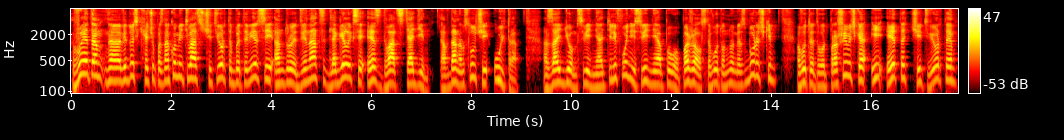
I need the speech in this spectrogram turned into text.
В этом э, видосике хочу познакомить вас с четвертой бета-версией Android 12 для Galaxy S21, а в данном случае Ultra. Зайдем в сведения о телефоне и сведения о ПО. Пожалуйста, вот он номер сборочки, вот эта вот прошивочка и это четвертая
